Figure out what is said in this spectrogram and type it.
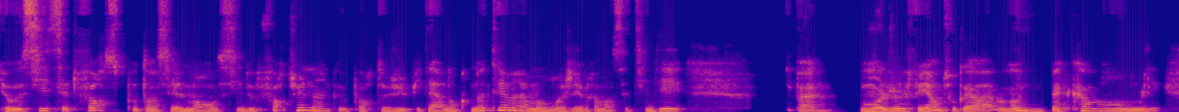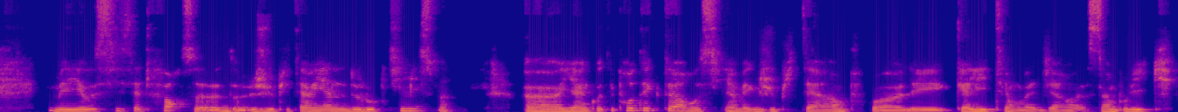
il y a aussi cette force potentiellement aussi de fortune hein, que porte Jupiter. Donc, notez vraiment, moi j'ai vraiment cette idée, moi je le fais en tout cas, vous le faites comme vous voulez, mais il y a aussi cette force euh, de- jupitérienne de l'optimisme. Euh, il y a un côté protecteur aussi avec Jupiter hein, pour euh, les qualités, on va dire, symboliques.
